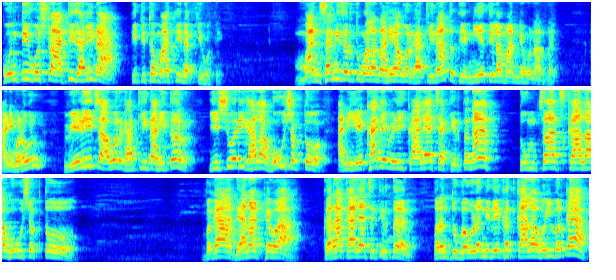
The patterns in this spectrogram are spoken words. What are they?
कोणती गोष्ट आती झाली ना की तिथं माती नक्की होते. माणसानी जर तुम्हाला नाही आवर घातली ना तर ते नियतीला मान्य होणार नाही. आणि म्हणून वेळीच आवर घातली नाही तर ईश्वरी घाला होऊ शकतो. आणि एखाद्या वेळी काल्याच्या कीर्तनात तुमचाच काला होऊ शकतो. बघा ध्यानात ठेवा. करा काल्याचं कीर्तन. परंतु गवळणी देखत काला होईल बरं का?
